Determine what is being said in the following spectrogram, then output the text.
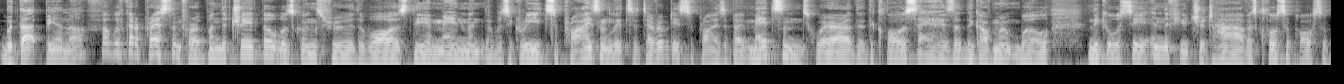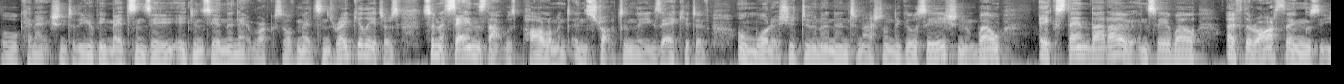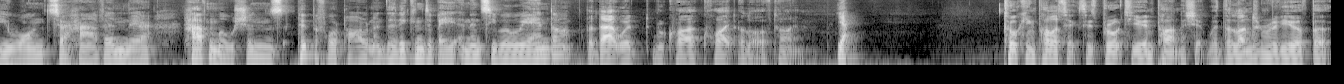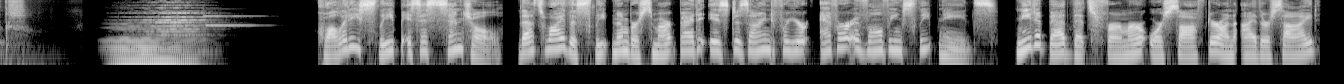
Would that be enough? But we've got a precedent for it. When the trade bill was going through, there was the amendment that was agreed, surprisingly to, to everybody's surprise, about medicines, where the, the clause says that the government will negotiate in the future to have as close as possible connection to the European Medicines Agency and the networks of medicines regulators. So, in a sense, that was Parliament instructing the executive on what it should do in an international negotiation. Well, extend that out and say, well, if there are things that you want to have in there, have motions put before Parliament that they can debate and then see where we end up. But that would require quite a lot of time. Yeah. Talking Politics is brought to you in partnership with the London Review of Books. Quality sleep is essential. That's why the Sleep Number Smart Bed is designed for your ever evolving sleep needs. Need a bed that's firmer or softer on either side?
